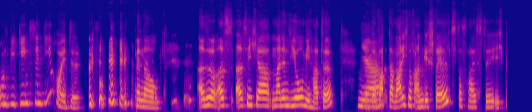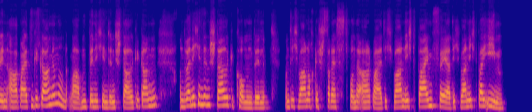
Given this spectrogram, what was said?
und wie ging es denn dir heute? Genau. Also als, als ich ja meinen Liomi hatte, da, war, da war ich noch angestellt. Das heißt, äh, ich bin arbeiten gegangen und am Abend bin ich in den Stall gegangen. Und wenn ich in den Stall gekommen bin und ich war noch gestresst von der Arbeit, ich war nicht beim Pferd, ich war nicht bei ihm,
